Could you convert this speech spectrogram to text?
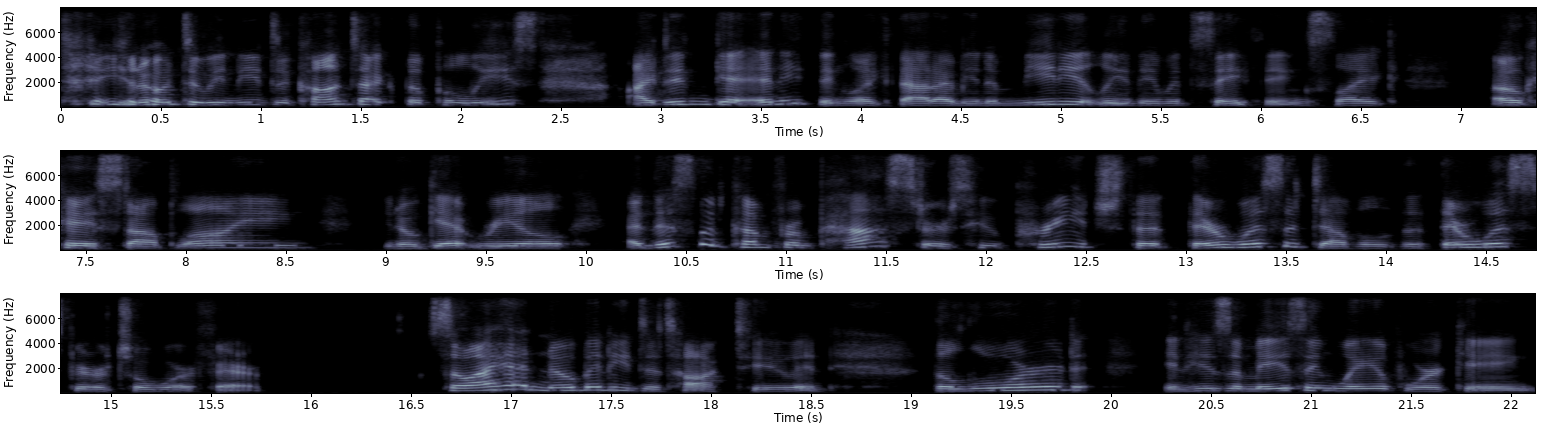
you know, do we need to contact the police? I didn't get anything like that. I mean, immediately they would say things like, okay, stop lying, you know, get real. And this would come from pastors who preached that there was a devil, that there was spiritual warfare. So I had nobody to talk to. And the Lord, in his amazing way of working,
